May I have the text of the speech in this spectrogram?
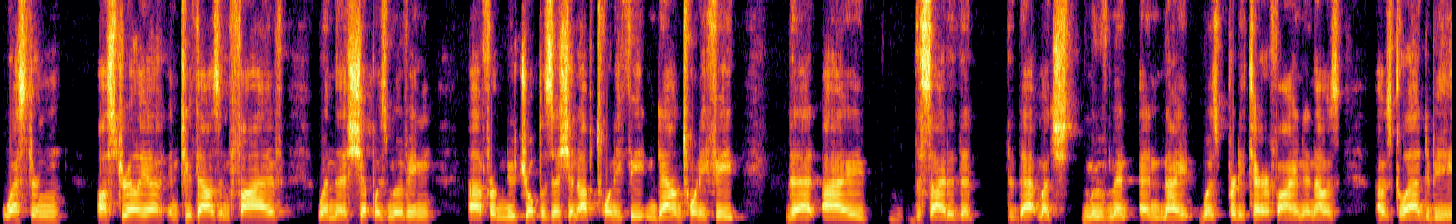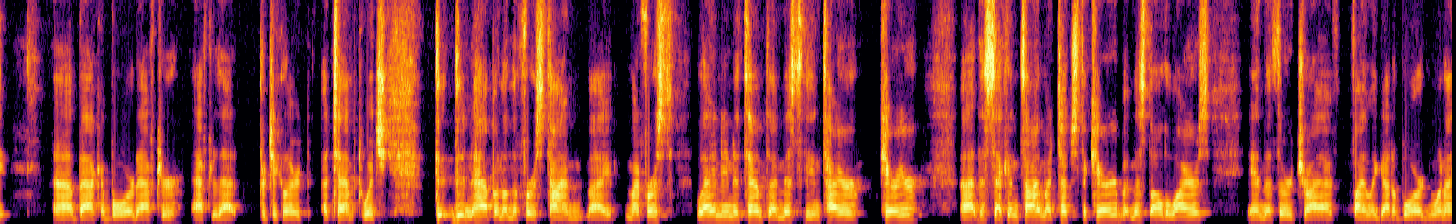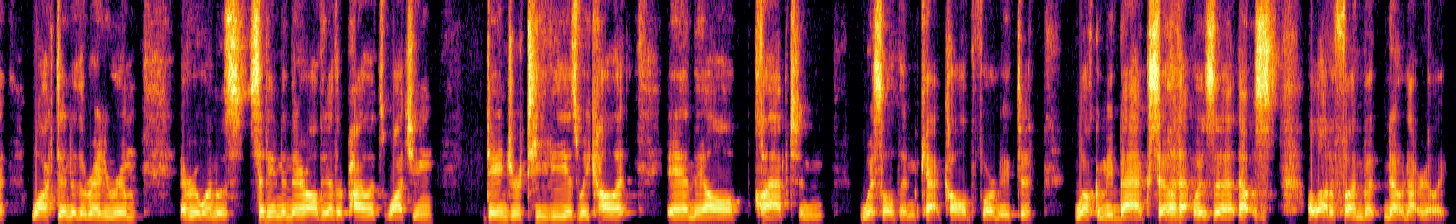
Western Australia in 2005 when the ship was moving uh, from neutral position up 20 feet and down 20 feet that I decided that that much movement at night was pretty terrifying and I was I was glad to be uh, back aboard after after that particular attempt, which didn't happen on the first time. My, my first landing attempt, I missed the entire carrier. Uh, the second time, I touched the carrier but missed all the wires. And the third try, I finally got aboard. And when I walked into the ready room, everyone was sitting in there, all the other pilots watching Danger TV, as we call it, and they all clapped and whistled and cat called for me to welcome me back. So that was uh, that was a lot of fun, but no, not really.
